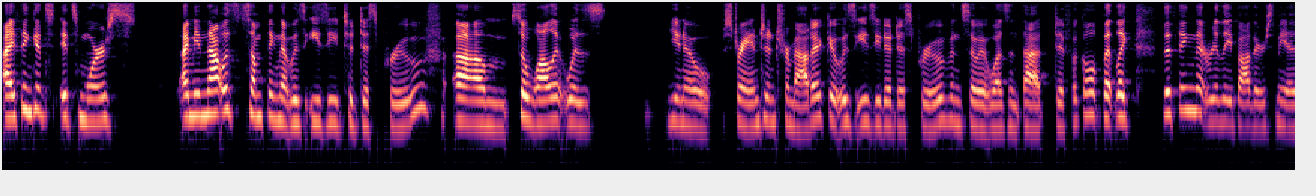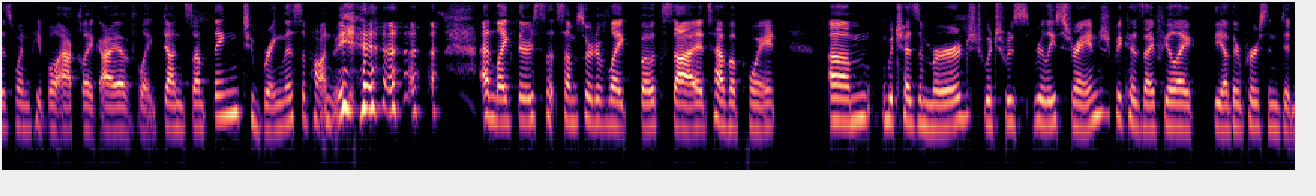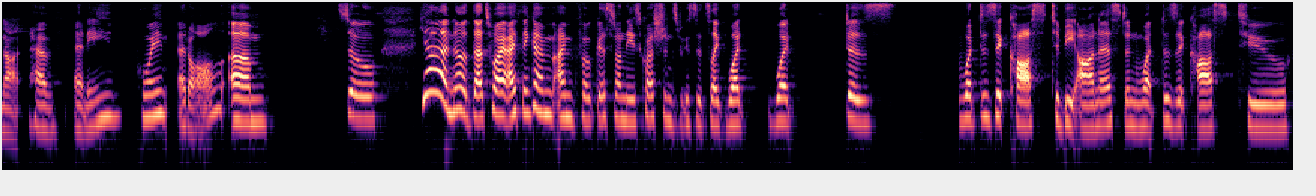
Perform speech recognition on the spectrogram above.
I think it's it's more. I mean, that was something that was easy to disprove. Um, so while it was you know strange and traumatic it was easy to disprove and so it wasn't that difficult but like the thing that really bothers me is when people act like i have like done something to bring this upon me and like there's some sort of like both sides have a point um which has emerged which was really strange because i feel like the other person did not have any point at all um so yeah no that's why i think i'm i'm focused on these questions because it's like what what does what does it cost to be honest and what does it cost to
